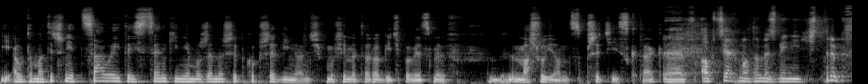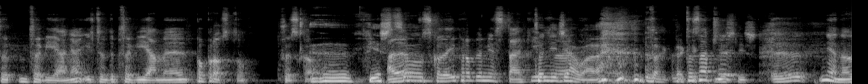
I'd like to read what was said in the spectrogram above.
i automatycznie całej tej scenki nie możemy szybko przewinąć. Musimy to robić powiedzmy maszując przycisk, tak? E, w opcjach możemy zmienić tryb przewijania i wtedy przewijamy po prostu wszystko. E, wiesz Ale co? z kolei problem jest taki, To nie że... działa. tak, tak to znaczy, myślisz. Y, nie no,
